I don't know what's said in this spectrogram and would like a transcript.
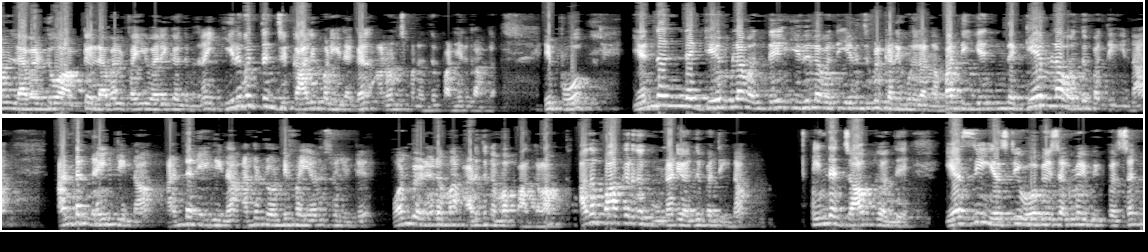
one level two up to level five வரைக்கும் வந்து பாத்தீங்கன்னா இருபத்தஞ்சு காலி பணியிடங்கள் அனௌன்ஸ் பண்ணது பண்ணியிருக்காங்க. இப்போ எந்தெந்த கேம்ல வந்து இதுல வந்து எலிஜிபிள் கிடை பட் இந்த கேம்ல வந்து பாத்தீங்கன்னா அண்டர் நைன்டீனா அண்டர் எயிட்டீனா அண்டர் டுவெண்ட்டி ஃபைவ்னு சொல்லிட்டு ஒன் பை நம்ம அடுத்து நம்ம பார்க்கலாம். அதை பாக்குறதுக்கு முன்னாடி வந்து பாத்தீங்கன்னா இந்த ஜாப்க்கு வந்து எஸ்சி எஸ்டி ஓபிஎஸ் எல்லாமே பிக் பர்சன்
